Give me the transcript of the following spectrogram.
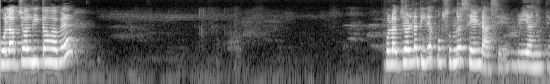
গোলাপ জল দিতে হবে। গোলাপ জলটা দিলে খুব সুন্দর সেন্ট আসে বিরিয়ানিতে।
